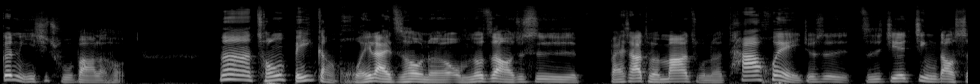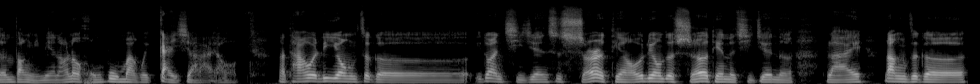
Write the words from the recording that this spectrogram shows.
跟你一起出发了哈。那从北港回来之后呢，我们都知道，就是白沙屯妈祖呢，他会就是直接进到神房里面，然后那个红布幔会盖下来哈。那他会利用这个一段期间是十二天，会利用这十二天的期间呢，来让这个。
